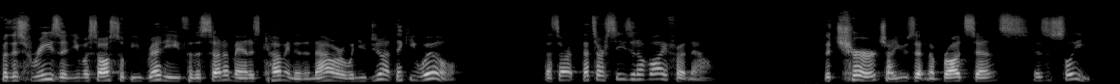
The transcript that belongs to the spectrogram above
For this reason, you must also be ready, for the Son of Man is coming at an hour when you do not think he will. That's our, that's our season of life right now. The church, I use that in a broad sense, is asleep.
